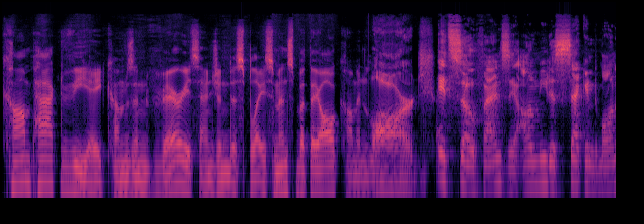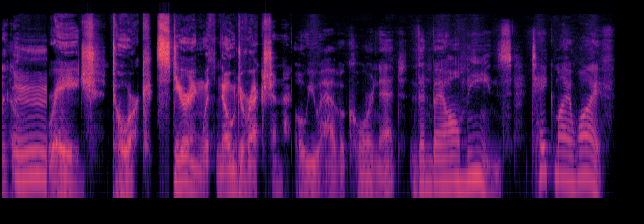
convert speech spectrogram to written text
compact V8 comes in various engine displacements, but they all come in large. It's so fancy, I'll need a second monocle. Mm. Rage, torque, steering with no direction. Oh, you have a Coronet? Then by all means, take my wife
